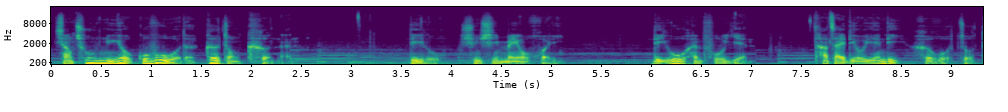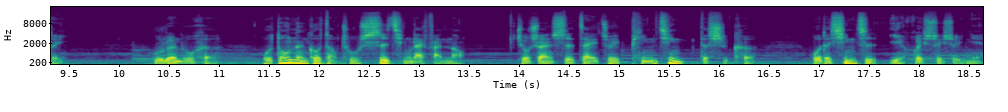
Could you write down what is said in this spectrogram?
想出女友辜负我的各种可能，例如讯息没有回，礼物很敷衍，他在留言里和我作对。无论如何，我都能够找出事情来烦恼，就算是在最平静的时刻，我的心智也会碎碎念。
